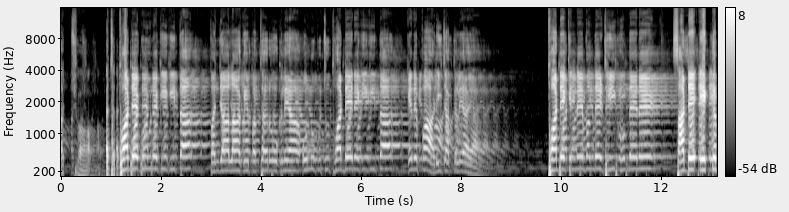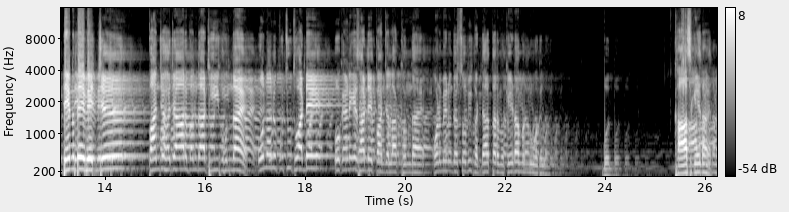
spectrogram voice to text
ਅੱਛਾ। ਅੱਛਾ, ਤੁਹਾਡੇ ਗੁਰੂ ਨੇ ਕੀ ਕੀਤਾ? ਪੰਜਾ ਲਾ ਕੇ ਪੱਥਰ ਰੋਕ ਲਿਆ। ਉਹਨੂੰ ਪੁੱਛੂ, ਤੁਹਾਡੇ ਨੇ ਕੀ ਕੀਤਾ? ਕਹਿੰਦੇ, ਪਹਾੜੀ ਚੱਕ ਲਿਆਇਆ ਤੁਹਾਡੇ ਕਿੰਨੇ ਬੰਦੇ ਠੀਕ ਹੁੰਦੇ ਨੇ? ਸਾਡੇ ਇੱਕ ਦਿਨ ਦੇ ਵਿੱਚ 5000 ਬੰਦਾ ਠੀਕ ਹੁੰਦਾ ਹੈ। ਉਹਨਾਂ ਨੂੰ ਪੁੱਛੂ, ਤੁਹਾਡੇ? ਉਹ ਕਹਿਣਗੇ, ਸਾਡੇ 5 ਲੱਖ ਹੁੰਦਾ ਹੈ। ਹੁਣ ਮੈਨੂੰ ਦੱਸੋ ਵੀ ਵੱਡਾ ਧਰਮ ਕਿਹੜਾ ਮੰਨੂ ਅਗਲਾ? ਬੋਲ। ਖਾਸ ਕਿਹੜਾ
